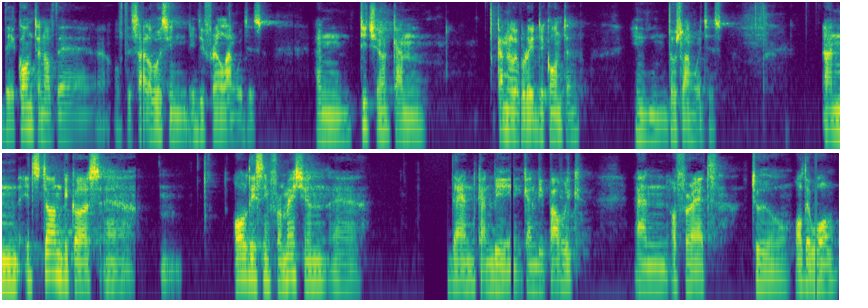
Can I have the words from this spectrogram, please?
the content of the of the syllabus in, in different languages, and teacher can can elaborate the content in those languages, and it's done because uh, all this information uh, then can be can be public and offer it to all the world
